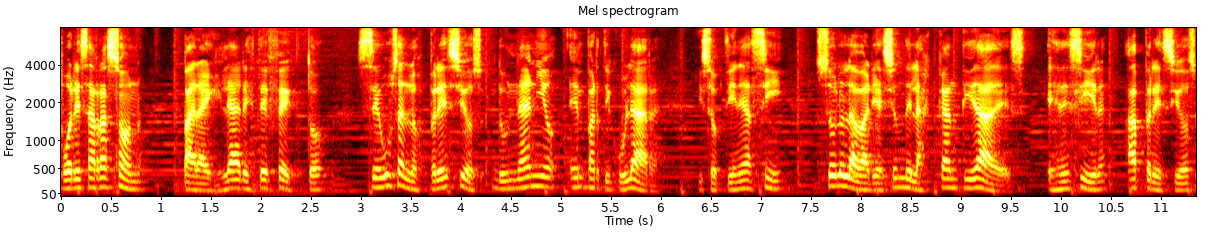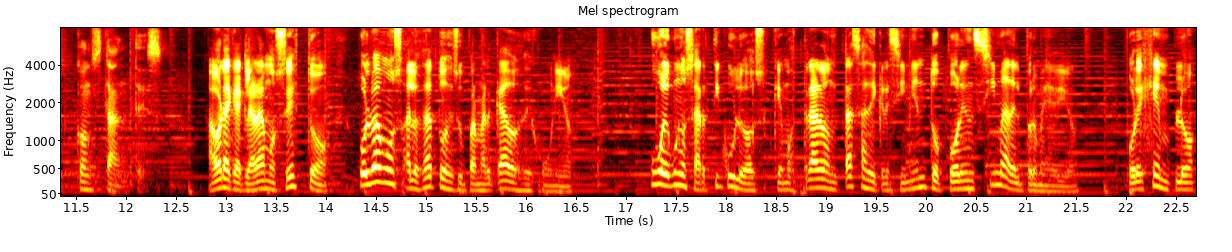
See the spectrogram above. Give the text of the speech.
Por esa razón, para aislar este efecto, se usan los precios de un año en particular y se obtiene así solo la variación de las cantidades, es decir, a precios constantes. Ahora que aclaramos esto, volvamos a los datos de supermercados de junio. Hubo algunos artículos que mostraron tasas de crecimiento por encima del promedio. Por ejemplo,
